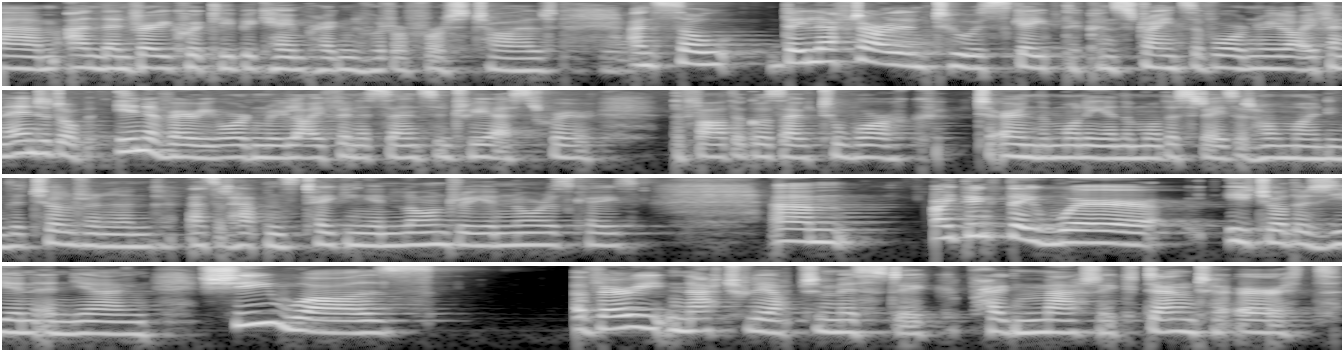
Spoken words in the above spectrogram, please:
um, and then very quickly became pregnant with her first child. Yeah. And so they left Ireland to escape the constraints of ordinary life and ended up in a very ordinary life, in a sense, in Trieste, where the father goes out to work to earn the money and the mother stays at home minding the children and, as it happens, taking in laundry in Nora's case. Um, I think they were each other's yin and yang. She was a very naturally optimistic, pragmatic, down to earth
